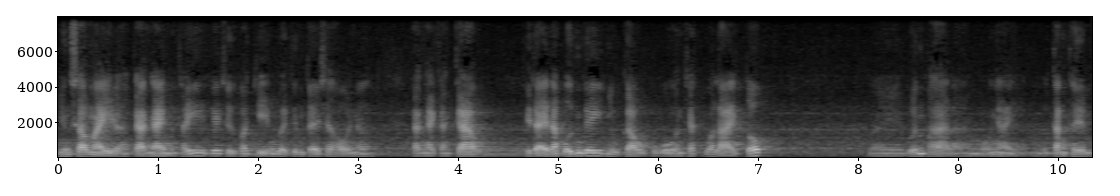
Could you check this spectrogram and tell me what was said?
Nhưng sau này càng ngày mình thấy cái sự phát triển về kinh tế xã hội nó càng ngày càng cao thì để đáp ứng cái nhu cầu phục vụ hành khách qua lại tốt bến phà là mỗi ngày mỗi tăng thêm.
